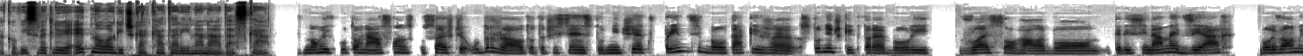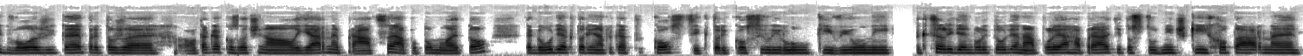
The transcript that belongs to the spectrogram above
ako vysvetľuje etnologička Katarína Nádaská. V mnohých kútoch na Slovensku sa ešte udržalo toto čistenie studničiek. V princíp bol taký, že studničky, ktoré boli v lesoch alebo kedysi na medziach, boli veľmi dôležité, pretože tak ako začínali jarné práce a potom leto, tak ľudia, ktorí napríklad kosci, ktorí kosili lúky v júni, tak celý deň boli to ľudia na poliach a práve tieto studničky chotárne,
